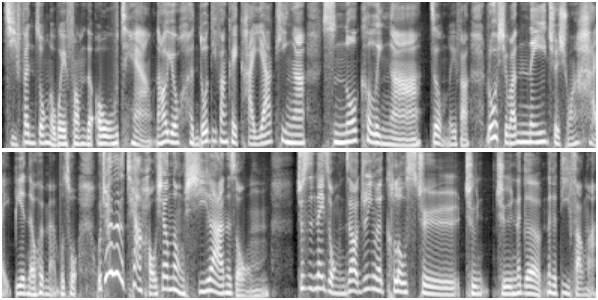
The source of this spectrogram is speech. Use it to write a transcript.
几分钟 away from the old town，然后有很多地方可以 kayaking 啊、snorkeling 啊这种地方。如果喜欢 nature、喜欢海边的，会蛮不错。我觉得这个 town 好像那种希腊那种，就是那种你知道，就因为 close to to to 那个那个地方嘛，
